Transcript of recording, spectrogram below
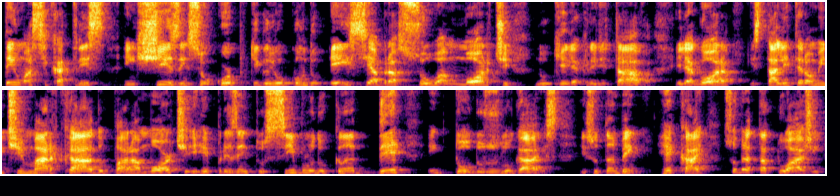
tem uma cicatriz em X em seu corpo que ganhou quando Ace abraçou a morte no que ele acreditava. Ele agora está literalmente marcado para a morte e representa o símbolo do clã D em todos os lugares. Isso também recai sobre a tatuagem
